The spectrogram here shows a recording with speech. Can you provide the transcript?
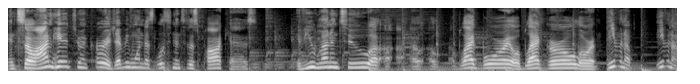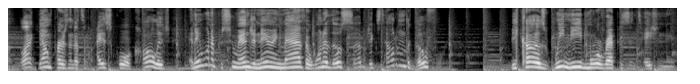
And so i'm here to encourage everyone that's listening to this podcast if you run into a, a, a, a black boy or a black girl or even a even a black young person that's in high school or college and they want to pursue engineering math or one of those subjects tell them to go for it because we need more representation there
